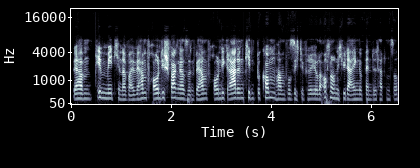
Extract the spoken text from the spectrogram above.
Wir haben eben Mädchen dabei, wir haben Frauen, die schwanger sind, wir haben Frauen, die grade 'n Kind bekommen haben, wo sich die Periode auch noch nicht wieder eingependelt hat und so.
